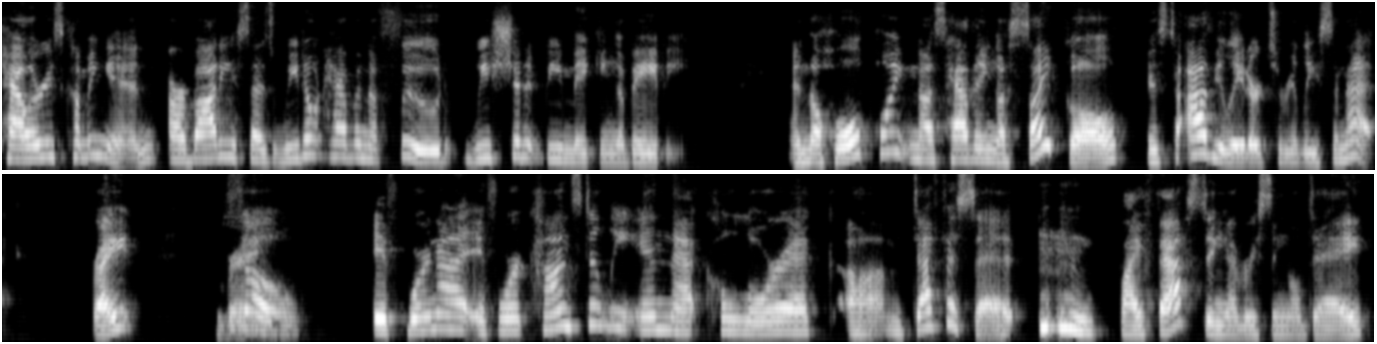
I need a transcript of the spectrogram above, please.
calories coming in, our body says we don't have enough food, we shouldn't be making a baby. And the whole point in us having a cycle is to ovulate or to release an egg, right? Right. So if we're not, if we're constantly in that caloric um, deficit by fasting every single day,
